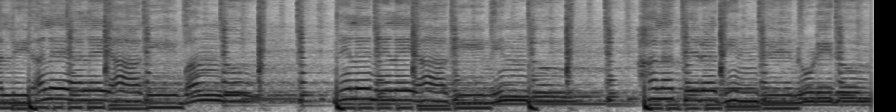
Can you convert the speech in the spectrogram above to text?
ಅಲ್ಲಿ ಅಲೆ ಅಲೆಯಾಗಿ ಬಂದು, ನೆಲೆ ನೆಲೆಯಾಗಿ ನಿಂದು, ಹಲತೆರದಿಂದೆ ನುಡಿದು,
